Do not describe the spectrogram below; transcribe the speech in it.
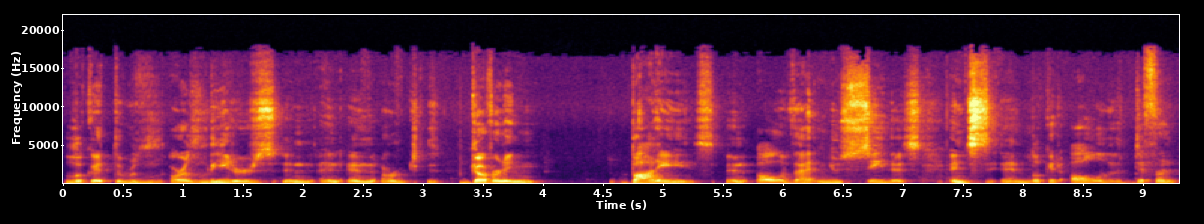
look at the our leaders and, and, and our governing bodies and all of that, and you see this, and and look at all of the different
